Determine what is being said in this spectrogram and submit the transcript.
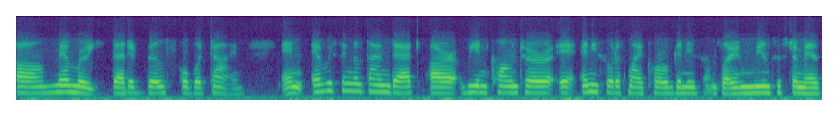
uh, memory that it builds over time. And every single time that our, we encounter a, any sort of microorganisms, our immune system is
